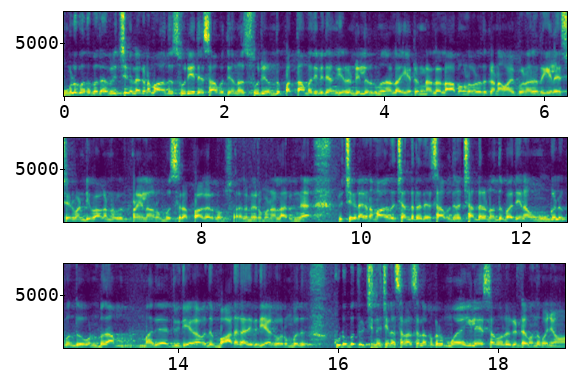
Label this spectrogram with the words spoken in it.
உங்களுக்கு வந்து பார்த்தா விருச்சிக லக்னமாக வந்து சூரிய தசாபுத்தி வந்து சூரியன் வந்து பத்தாம் அதிபதி அங்கே இரண்டில் இருக்கும் இருக்கும்போது நல்லா ஏற்றம் நல்ல லாபங்கள் வரதுக்கான வாய்ப்புகள் இருக்குது. ரியல் எஸ்டேட் வண்டி வாகன விற்பனைலாம் ரொம்ப சிறப்பாக இருக்கும். ஸோ எல்லாமே ரொம்ப நல்லா இருக்குங்க. விருச்சிக லக்னமாக வந்து சந்திர தசாபுத்தி சந்திரன் வந்து பார்த்தீங்கன்னா உங்களுக்கு வந்து ஒன்பதாம் அதிபதியாக வந்து பாதகாதிபதியாக வரும்போது குடும்பத்தில் சின்ன சின்ன சலசலப்புகள் மு- இளைய சகோதரர்கிட்ட வந்து கொஞ்சம்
